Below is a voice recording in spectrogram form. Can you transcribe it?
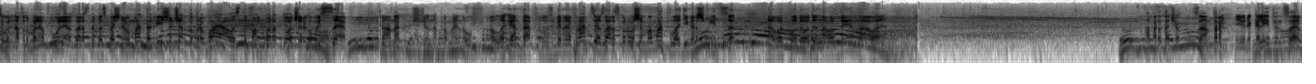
Сьогодні на футбольному полі. Зараз небезпечний момент. Андрій Шевченко пробиває, але Стефан Парато, черговий сев. В екранах, що не промайнув легенда збірної Франції. Зараз хороший момент. Владимир Шміцер виходить один на один, але А передачу у центр. Юрій Калітинцев.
